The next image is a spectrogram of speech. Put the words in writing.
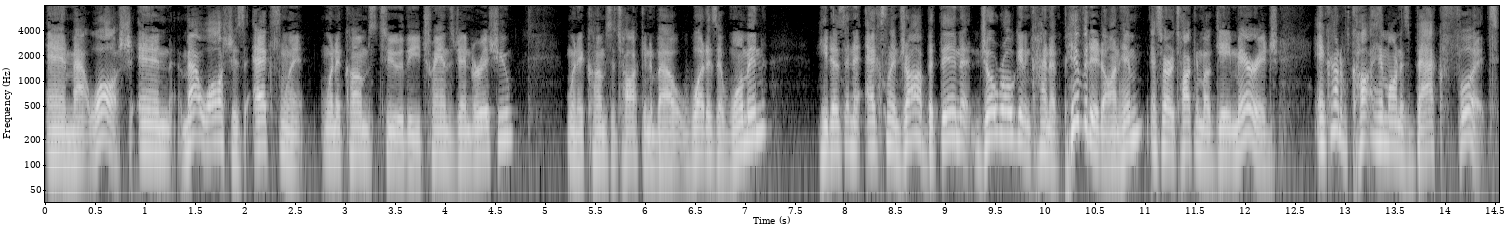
and Matt Walsh, and Matt Walsh is excellent when it comes to the transgender issue, when it comes to talking about what is a woman he does an excellent job. But then Joe Rogan kind of pivoted on him and started talking about gay marriage and kind of caught him on his back foot.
